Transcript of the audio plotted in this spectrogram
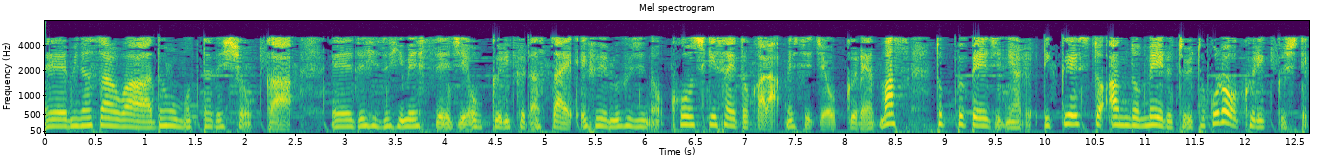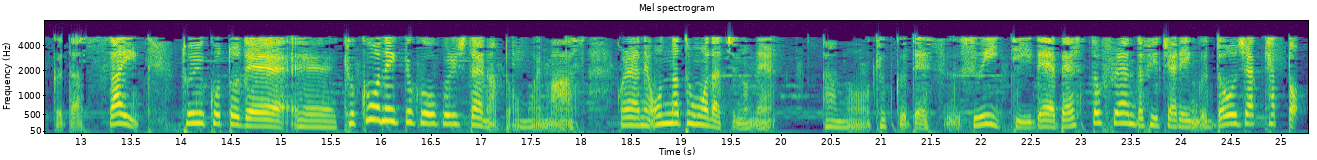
えー、皆さんはどう思ったでしょうか、えー、ぜひぜひメッセージお送りください。FM 富士の公式サイトからメッセージを送れます。トップページにあるリクエストメールというところをクリックしてください。ということで、えー、曲をね、一曲お送りしたいなと思います。これはね、女友達のね、あの、曲です。スイーティーで、ベストフレンドフィーチャリング、ドージャキャット。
